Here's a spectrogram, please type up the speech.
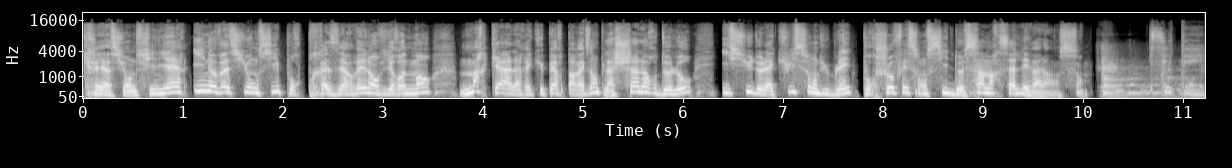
Création de filières, innovation aussi pour préserver l'environnement. Marcal récupère par exemple la chaleur de l'eau issue de la cuisson du blé pour chauffer son site Saint-Marcel-les-Valences. C'était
